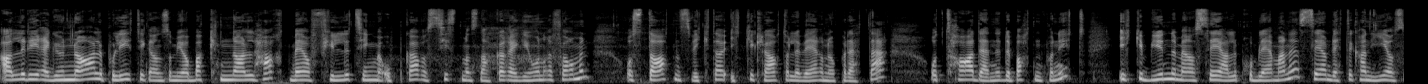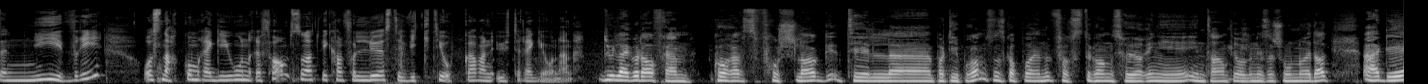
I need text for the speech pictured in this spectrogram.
alle de regionale politikerne som jobber knallhardt med å fylle ting med oppgaver. Sist man snakka regionreformen, og staten svikta og ikke klart å levere noe på dette. Og ta denne debatten på nytt. Ikke begynne med å se alle problemene. Se om dette kan gi oss en ny vri og snakke om regionreform, sånn at vi kan få løst de viktige oppgavene ute i regionene. Du legger da frem KrFs forslag til eh, partiprogram, som skal på en førstegangshøring internt i organisasjonen nå i dag. Er det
